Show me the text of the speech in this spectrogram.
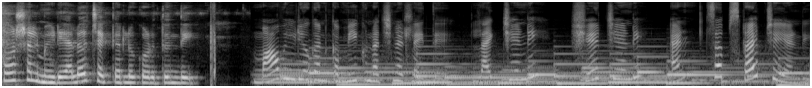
సోషల్ మీడియాలో చక్కర్లు కొడుతుంది. మా వీడియో కనుక మీకు నచ్చినట్లయితే లైక్ చేయండి షేర్ చేయండి అండ్ సబ్స్క్రైబ్ చేయండి.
